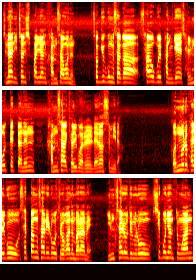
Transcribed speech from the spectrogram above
지난 2018년 감사원은 석유공사가 사옥을 판 게 잘못됐다는 감사 결과를 내놨습니다. 건물을 팔고 새빵살이로 들어가는 바람에 임차료 등으로 15년 동안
